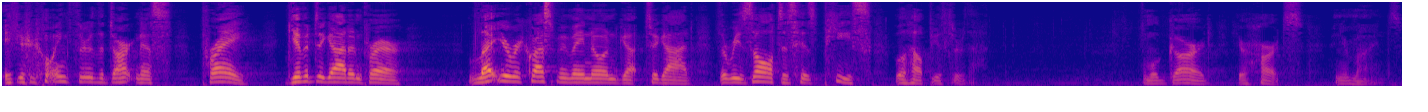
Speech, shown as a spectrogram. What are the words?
if you're going through the darkness, pray. Give it to God in prayer. Let your request be made known to God. The result is His peace will help you through that and will guard your hearts and your minds.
